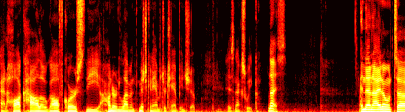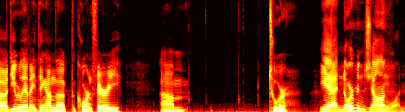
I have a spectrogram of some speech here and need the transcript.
at Hawk Hollow Golf Course, the 111th Michigan Amateur Championship is next week. Nice. And then I don't. Uh, do you really have anything on the the Korn Ferry um, tour? Yeah, Norman Xiong won,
